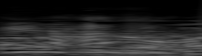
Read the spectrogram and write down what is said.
没拿走。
